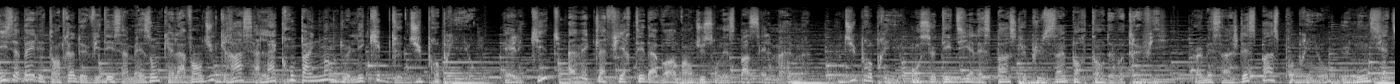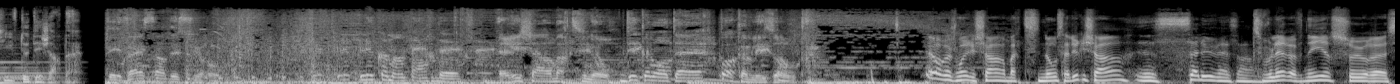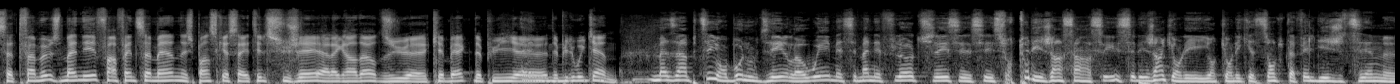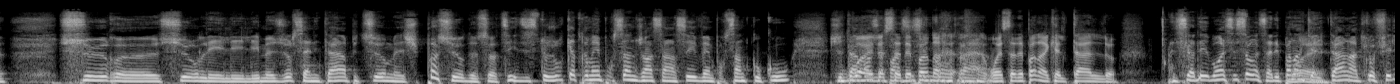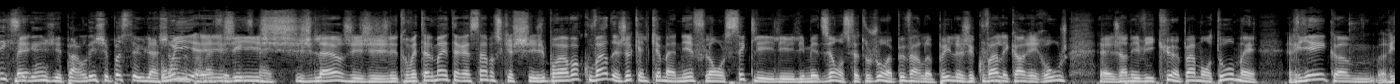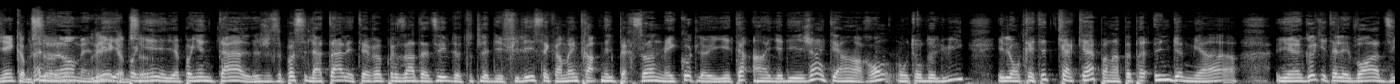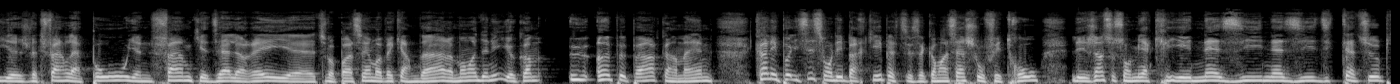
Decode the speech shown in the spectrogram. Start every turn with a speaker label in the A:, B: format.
A: Isabelle est en train de vider sa maison qu'elle a vendue grâce à l'accompagnement de l'équipe de Duproprio. Elle quitte avec la fierté d'avoir vendu son espace elle-même. Duproprio, on se dédie à l'espace le plus important de votre vie. Un message d'Espace Proprio, une initiative de Desjardins.
B: Et Vincent Dessureau.
C: Le, le commentaire de
B: Richard Martineau. Des commentaires pas comme les autres.
D: Et on rejoint Richard Martineau. Salut Richard.
E: Euh, salut Vincent.
D: Tu voulais revenir sur euh, cette fameuse manif en fin de semaine et je pense que ça a été le sujet à la grandeur du euh, Québec depuis
E: Euh,
D: depuis le week-end.
E: Mais en petit, ils ont beau nous dire, là, oui, mais ces manifs-là, tu sais, c'est- c'est surtout des gens sensés. C'est des gens qui ont les, qui ont des questions tout à fait légitimes euh, sur, euh, sur les, les, les mesures sanitaires, puis ça, mais je suis pas sûr de ça. Tu sais, ils disent toujours 80% de gens sensés, 20% de coucou.
D: Ouais, là, ça dépend dans, ouais, ça dépend dans quel tal là.
E: Ça dé- ouais, c'est ça, ça dépend dans quel temps. En tout cas, Félix
D: Mais-
E: Séguin, j'ai parlé, je sais pas si tu as eu la chance
D: Oui,
E: de parler à
D: euh,
E: Félix,
D: j'ai
E: mais-
D: je l'ai trouvé tellement intéressant parce que je- pour avoir couvert déjà quelques manifs, là, on le sait que les, les, les médias, on se fait toujours un peu varloper. Là, j'ai couvert les carrés rouges, euh, j'en ai vécu un peu à mon tour, mais rien comme rien comme
E: Ah
D: ça.
E: non,
D: là.
E: non, mais lui, il a, pogné, il a pogné une talle. Je sais pas si la talle était représentative de tout le défilé. C'était quand même 30 000 personnes. Mais écoute, là, il était en, il y a des gens qui étaient en rond autour de lui. Ils l'ont traité de caca pendant à peu près une demi-heure. Il y a un gars qui est allé le voir, dit, euh, je vais te faire la peau. Il y a une femme qui a dit à l'oreille, euh, tu vas passer un mauvais quart d'heure. À un moment donné, il y a comme eu un peu peur quand même. Quand les policiers sont débarqués parce que ça commençait à chauffer trop, les gens se sont mis à crier nazi, nazi, dictature.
